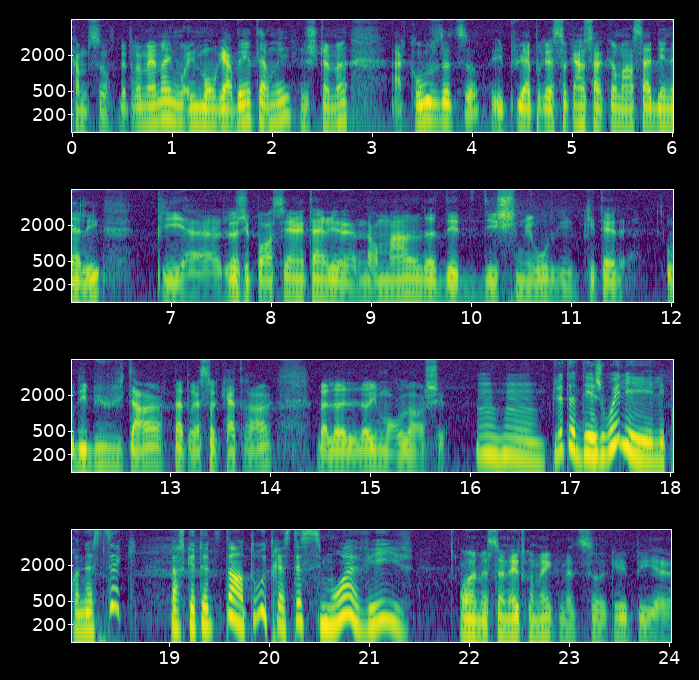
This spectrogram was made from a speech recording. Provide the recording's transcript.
comme ça. Mais premièrement, ils m'ont- gardé interné, justement, à cause de ça. Et puis après ça, quand ça a commencé à bien aller, puis euh, là, j'ai passé un temps normal là, des, des chimios qui, qui étaient au début 8 heures, puis après ça 4 heures. Ben là, là ils m'ont relâché. Mhm. Puis là, tu as déjoué les, les pronostics. Parce que tu as dit tantôt, il te restait six mois à vivre. Oui, mais c'est un être humain qui m'a dit ça, OK? Puis, euh,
